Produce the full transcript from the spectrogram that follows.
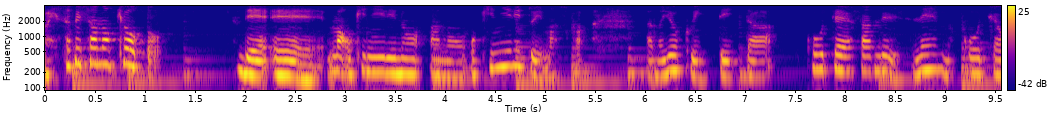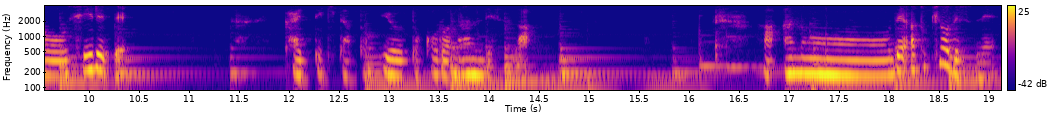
まあ、久々の京都で、えーまあ、お気に入りの、あの、お気に入りと言いますか、あの、よく行っていた紅茶屋さんでですね、まあ、紅茶を仕入れて帰ってきたというところなんですが、あ、あのーで、あと今日ですね、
